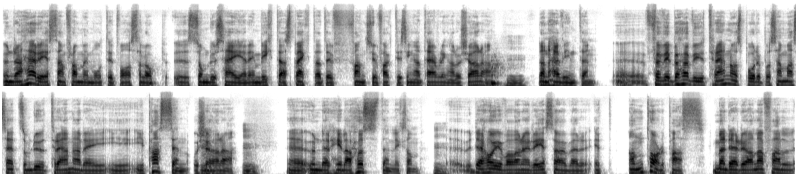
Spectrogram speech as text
under den här resan fram emot ett Vasalopp, eh, som du säger, en viktig aspekt att det fanns ju faktiskt inga tävlingar att köra den här vintern. Eh, För vi behöver ju träna oss på det på samma sätt som du tränade i, i, passen och köra eh, under hela hösten. Liksom. Eh, Det har ju varit en resa över ett antal pass, men där du i alla fall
